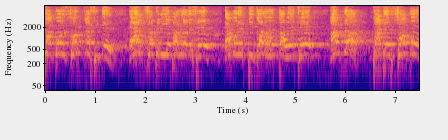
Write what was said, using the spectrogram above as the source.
সকল সন্ত্রাসীকে একসাথে নিয়ে বাংলাদেশে এমন একটি গণহত্যা হয়েছে। আমরা তাদের সকল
